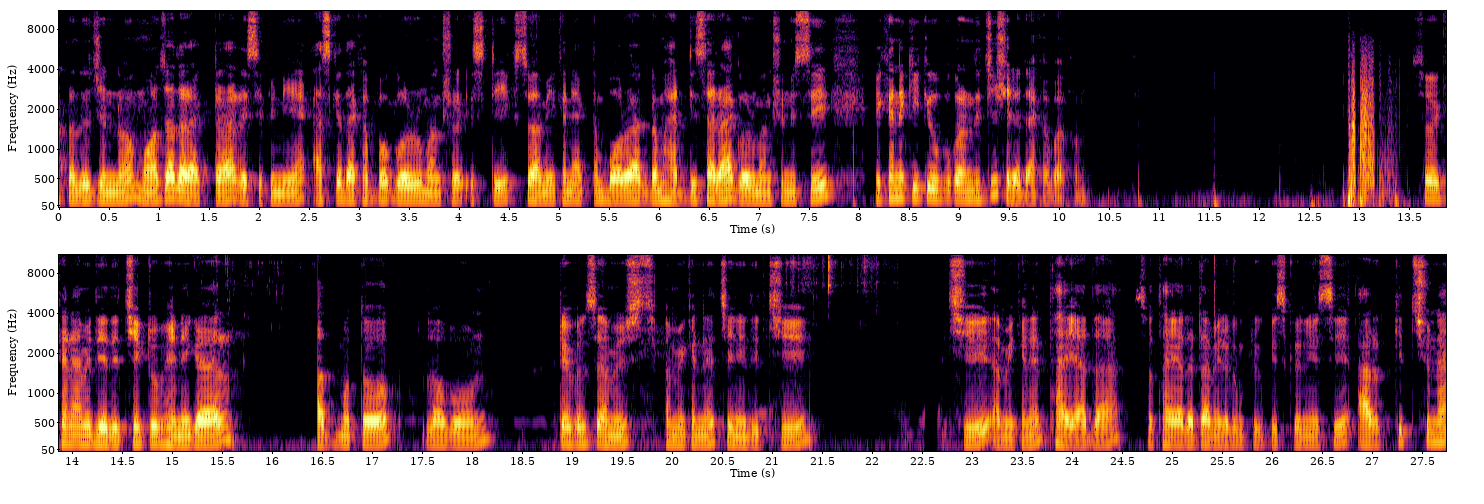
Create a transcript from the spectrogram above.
আপনাদের জন্য মজাদার একটা রেসিপি নিয়ে। আজকে দেখাবো গরুর মাংস স্টিক সো, আমি এখানে একদম বড়, একদম হাড্ডি ছাড়া গরুর মাংস নিচ্ছি। এখানে কি কি উপকরণ দিচ্ছি সেটা দেখাবো এখন। সো এখানে আমি দিয়ে দিচ্ছি একটু ভিনেগার স্বাদ মতো লবণ টেবিল চামচ আমি এখানে চিনি দিচ্ছি দিচ্ছি আমি এখানে থাই আদা। সো থাই আদাটা আমি এরকম একটু পিস করে নিয়েছি। আর কিচ্ছু না,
